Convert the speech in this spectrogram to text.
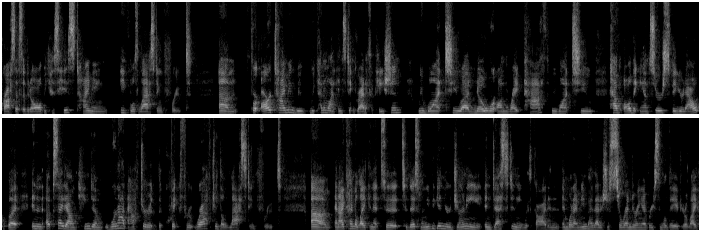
process of it all because His timing equals lasting fruit. Um, for our timing, we, we kind of want instant gratification. We want to uh, know we're on the right path. We want to have all the answers figured out. But in an upside down kingdom, we're not after the quick fruit, we're after the lasting fruit. Um, and I kind of liken it to, to this when you begin your journey in destiny with God. And, and what I mean by that is just surrendering every single day of your life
